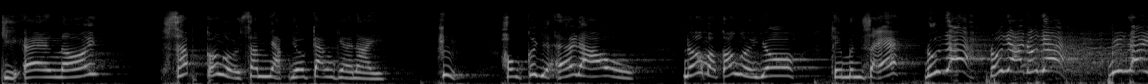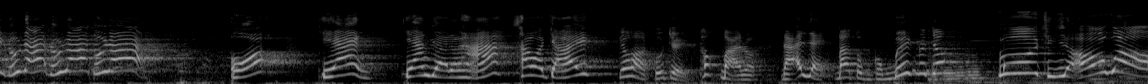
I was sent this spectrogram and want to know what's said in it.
Chị An nói Sắp có người xâm nhập vô căn nhà này. Không có dễ đâu. Nếu mà có người vô Thì mình sẽ đuổi ra Đuổi ra đuổi ra. Biến đi đuổi ra đuổi ra đuổi ra. Ủa Chị An Chị An về rồi hả? Sao rồi chị? Kế hoạch của chị thất bại rồi. Đã vậy ba Tùng còn biết nữa chứ. Ưa, Chị dở quá. À.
